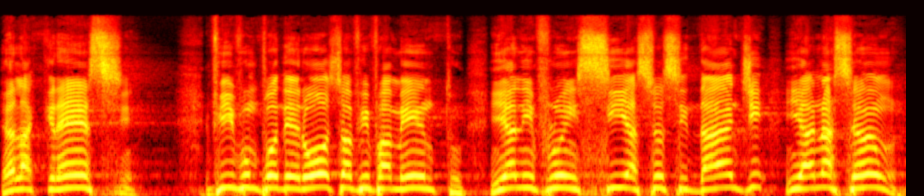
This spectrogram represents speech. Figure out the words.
ela cresce, vive um poderoso avivamento e ela influencia a sua cidade e a nação.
